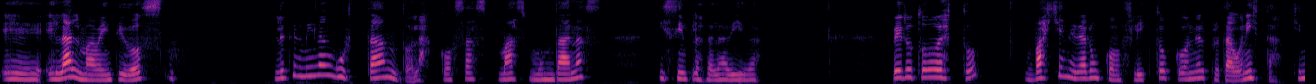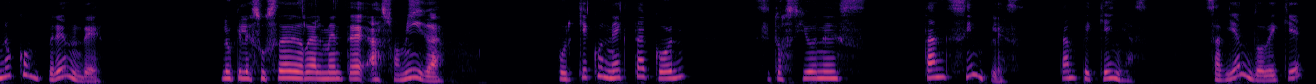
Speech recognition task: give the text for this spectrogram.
eh, el alma 22 le terminan gustando las cosas más mundanas y simples de la vida. Pero todo esto va a generar un conflicto con el protagonista, que no comprende lo que le sucede realmente a su amiga. ¿Por qué conecta con situaciones tan simples, tan pequeñas, sabiendo de que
